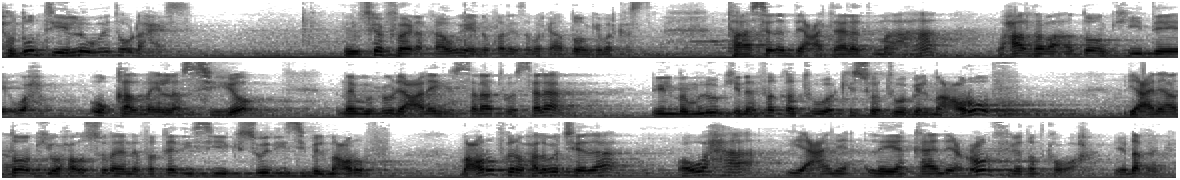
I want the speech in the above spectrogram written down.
xudunta iyo lowga inta udhaxaysa inuu iska feedha qaawi ay noqonaysa marka addoonkii mar kasta. Taasina dee cadaalad ma aha. Waxaa la rabaa addoonkii dee wax u qalma in la siiyo. Nabigu wuxuu yihi calayhi الsalaatu wasalaam lilmamluuki nafaqatu wa kiswatu bilmacruuf yani addoonkii waxa u sugnaya nafaqadiisii iyo kiswadiisii bilmacruuf macruufkana waxaa loga jeedaa waa waxa yani la yaqaanay curfiga dadka u ah iyo dhaqanka.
